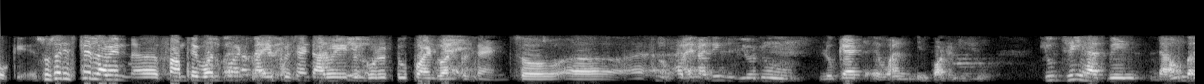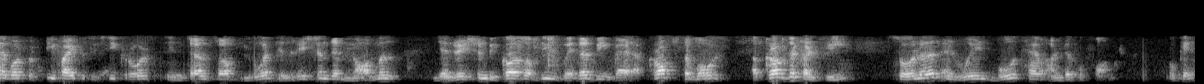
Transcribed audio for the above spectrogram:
Okay. So, sir, it's still, I mean, uh, from, say, 1.5% ROA, it will go to 2.1%. So, uh, no, I, I think you have to look at uh, one important issue. Q3 has been down by about 55 to 60 crores in terms of lower generation than normal generation because of the weather being bad across the board, across the country. Solar and wind both have underperformed. Okay,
